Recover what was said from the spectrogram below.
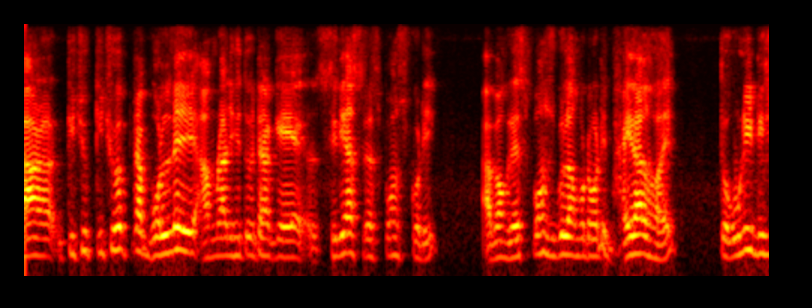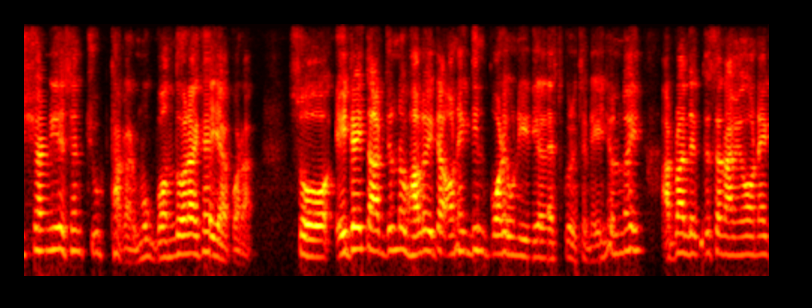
তার কিছু কিছু একটা বললেই আমরা যেহেতু এটাকে সিরিয়াস রেসপন্স করি এবং রেসপন্সগুলো মোটামুটি ভাইরাল হয়, তো উনি ডিসিশন নিয়েছেন চুপ থাকার, মুখ বন্ধ রাখা ইয়া করা। সো এটাই তার জন্য ভালো, এটা অনেকদিন পরে উনি রিয়েলাইজ করেছেন। এই জন্যই আপনারা দেখতেছেন আমি অনেক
